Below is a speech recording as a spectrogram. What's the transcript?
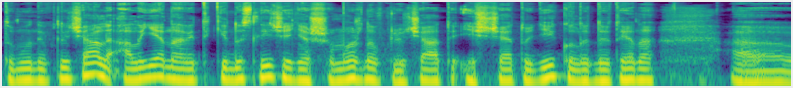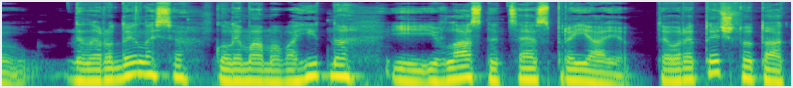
тому не включали. Але є навіть такі дослідження, що можна включати і ще тоді, коли дитина не народилася, коли мама вагітна, і, і власне, це сприяє. Теоретично так,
